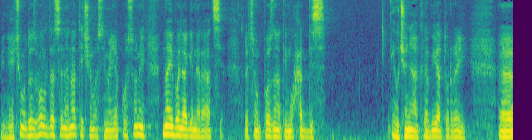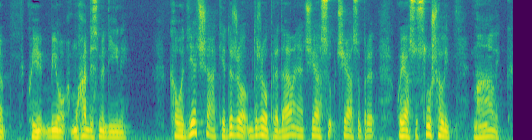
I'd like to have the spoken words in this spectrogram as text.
Mi nećemo dozvoliti da se ne natječemo s njima, iako su oni najbolja generacija. Recimo poznati muhaddis i učenjak Rabijatur Rej. E, koji je bio muhadis Medini. Kao dječak je držao, držao predavanja čija su, čija su pre, koja su slušali Malik.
